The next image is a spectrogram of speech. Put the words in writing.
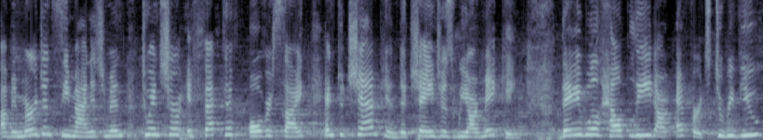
of Emergency Management to ensure effective oversight and to champion the changes we are making. They will help lead our efforts to review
